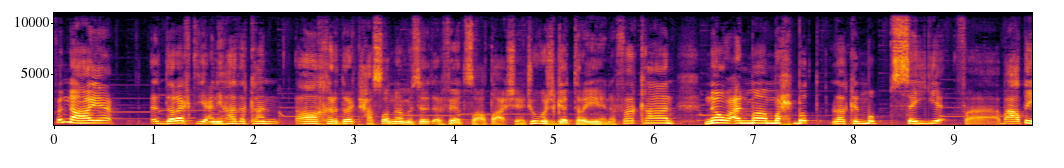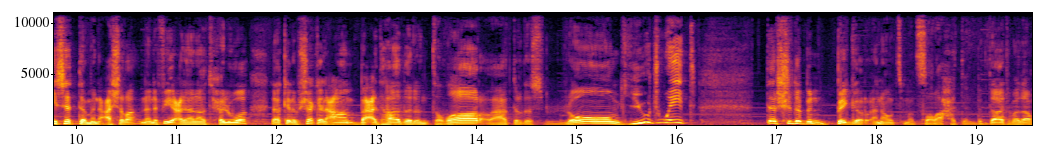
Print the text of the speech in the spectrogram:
في النهاية ال Direct يعني هذا كان آخر دايركت حصلناه من سنة 2019 يعني شوف إيش قد ترينا. فكان نوعا ما محبط لكن مو بسيء. فبعطيه 6 من 10 لأن في إعلانات حلوة. لكن بشكل عام بعد هذا الانتظار after this long huge wait there should have been bigger announcement صراحة. بالذات ما دام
